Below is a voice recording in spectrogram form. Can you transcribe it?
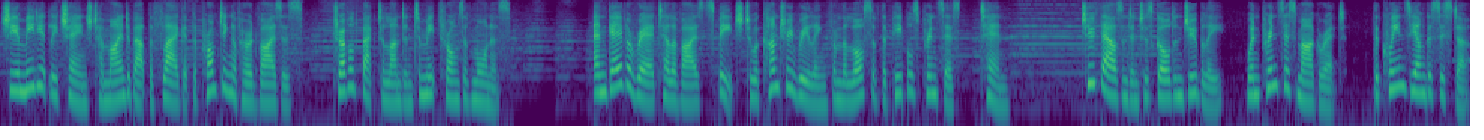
She immediately changed her mind about the flag at the prompting of her advisers, travelled back to London to meet throngs of mourners, and gave a rare televised speech to a country reeling from the loss of the People's Princess. 10. 2002's Golden Jubilee, when Princess Margaret, the Queen's younger sister,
